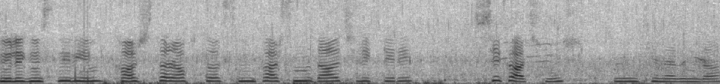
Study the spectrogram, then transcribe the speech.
Şöyle göstereyim. Karşı tarafta suyun karşısında dağ çilekleri çiçek açmış. Suyun kenarında.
